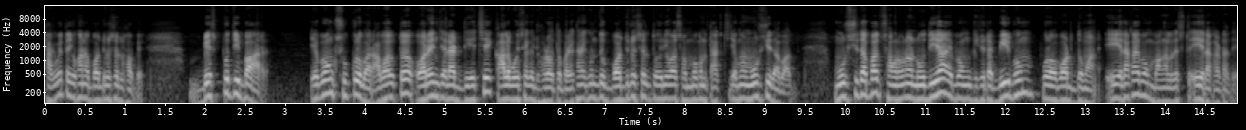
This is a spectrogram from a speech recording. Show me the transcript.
থাকবে, তাই ওখানে বজ্রশল হবে। বৃহস্পতিবার এবং শুক্রবার আপাতত অরেঞ্জ অ্যালার্ট দিয়েছে, কালবৈশাখী ঝড় হতে পারে। এখানে কিন্তু বজ্রশেল তৈরি হওয়ার সম্ভাবনা থাকছে, যেমন মুর্শিদাবাদ। মুর্শিদাবাদ, সংলগ্ন নদিয়া এবং কিছুটা বীরভূম, পূর্ব বর্ধমান, এই এলাকা এবং বাংলাদেশ এই এলাকাটাতে।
